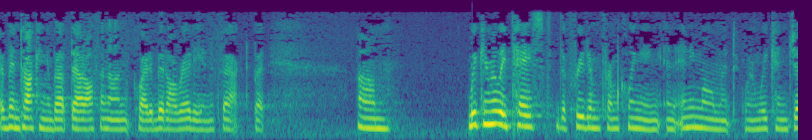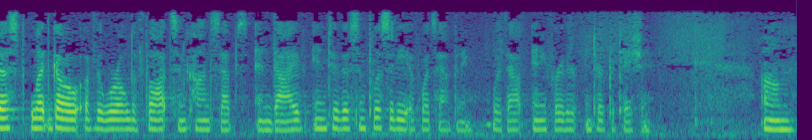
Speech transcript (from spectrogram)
I've been talking about that off and on quite a bit already, in fact, but um, we can really taste the freedom from clinging in any moment when we can just let go of the world of thoughts and concepts and dive into the simplicity of what's happening without any further interpretation. Um,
